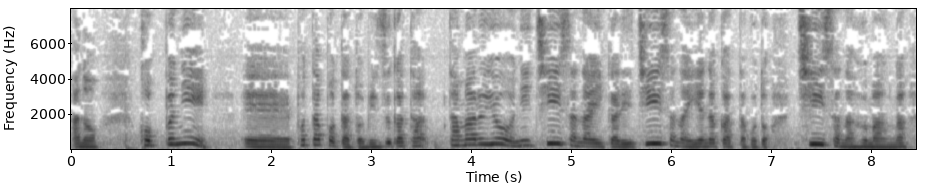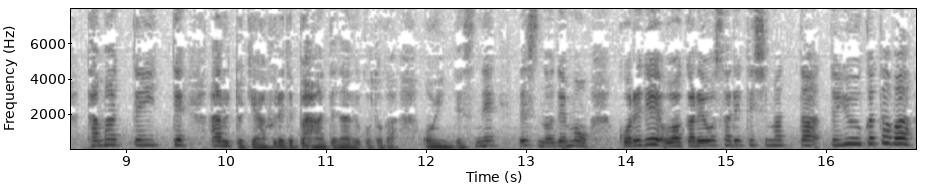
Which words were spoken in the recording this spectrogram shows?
あの、コップに、えー、ポタポタと水がたまるように小さな怒り小さな言えなかったこと小さな不満が溜まっていってある時溢れてバーンってなることが多いんですね。ですのでもうこれでお別れをされてしまったという方は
